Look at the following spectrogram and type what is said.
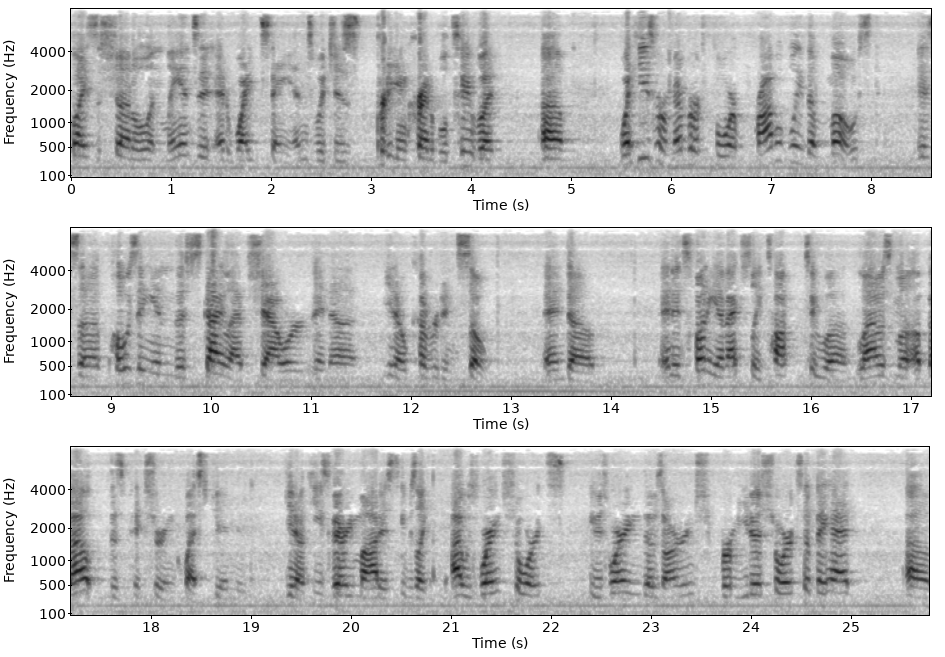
flies the shuttle and lands it at White Sands, which is pretty incredible too. But um, what he's remembered for probably the most is uh, posing in the Skylab shower and uh, you know covered in soap. And um, and it's funny, I've actually talked to uh, Lousma about this picture in question. You know, he's very modest. He was like, I was wearing shorts. He was wearing those orange Bermuda shorts that they had, um,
